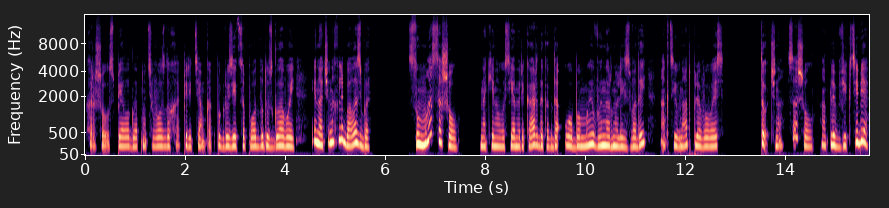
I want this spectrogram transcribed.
Хорошо успела глотнуть воздуха перед тем, как погрузиться под воду с головой, иначе нахлебалась бы. «С ума сошел?» Накинулась я на Рикардо, когда оба мы вынырнули из воды, активно отплевываясь. «Точно, сошел. От любви к тебе».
